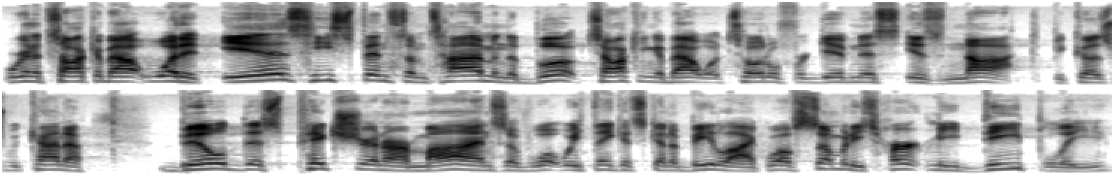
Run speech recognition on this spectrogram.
We're going to talk about what it is. He spends some time in the book talking about what total forgiveness is not because we kind of build this picture in our minds of what we think it's going to be like. Well, if somebody's hurt me deeply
